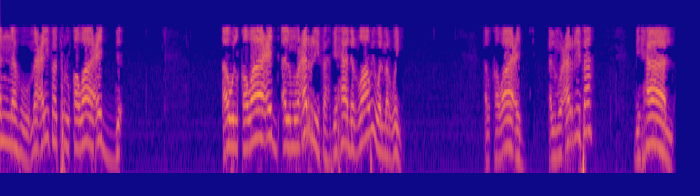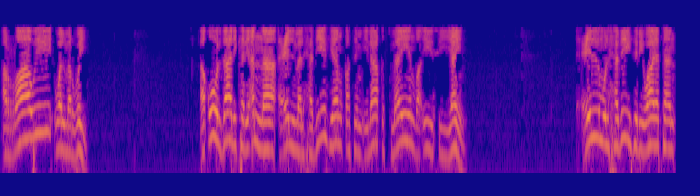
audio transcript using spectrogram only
أنه معرفة القواعد أو القواعد المعرفة بحال الراوي والمروي. القواعد المعرفة بحال الراوي والمروي. أقول ذلك لأن علم الحديث ينقسم إلى قسمين رئيسيين. علم الحديث رواية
